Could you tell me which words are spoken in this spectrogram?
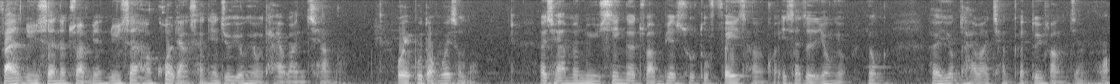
反正女生的转变，女生好像过两三天就拥有台湾腔了。我也不懂为什么，而且他们女性的转变速度非常的快，一下子拥有用可以用台湾腔跟对方讲话。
